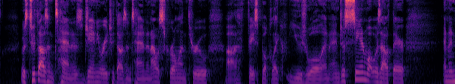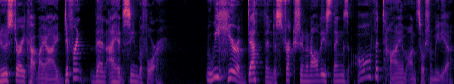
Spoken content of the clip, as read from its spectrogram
It was 2010. It was January 2010, and I was scrolling through uh, Facebook like usual and, and just seeing what was out there and a news story caught my eye, different than I had seen before. We hear of death and destruction and all these things all the time on social media.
